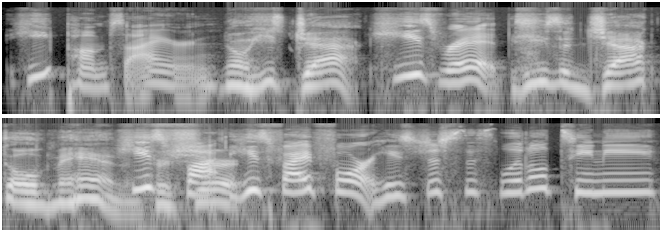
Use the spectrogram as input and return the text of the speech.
He pumps iron. No, he's jacked. He's ripped. He's a jacked old man. He's for fi- sure. he's five four. He's just this little teeny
